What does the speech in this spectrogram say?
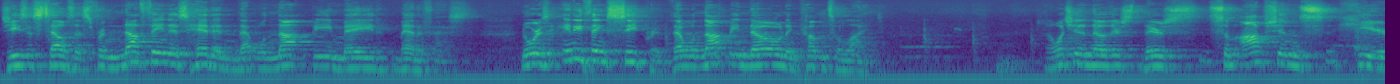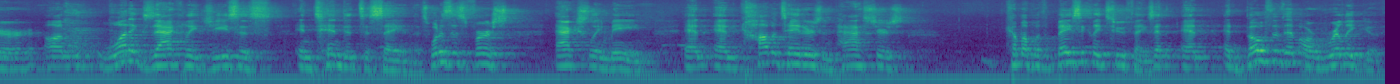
Jesus tells us, For nothing is hidden that will not be made manifest, nor is anything secret that will not be known and come to light. I want you to know there's, there's some options here on what exactly Jesus intended to say in this. What does this verse actually mean. And, and commentators and pastors come up with basically two things, and, and, and both of them are really good.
